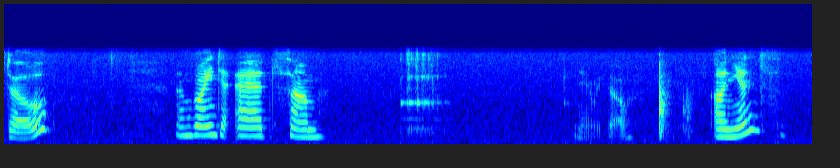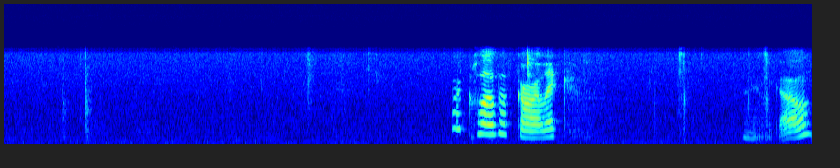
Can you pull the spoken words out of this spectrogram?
stove. I'm going to add some, there we go, onions. A clove of garlic. There we go.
